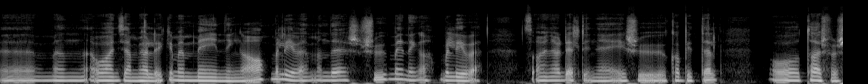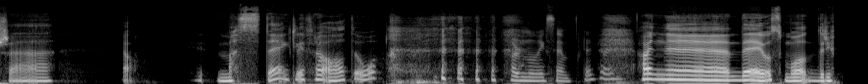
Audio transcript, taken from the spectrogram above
Eh, men, og han kommer heller ikke med meninger med livet, men det er sju meninger med livet. Så han har delt inn i sju kapittel, og tar for seg ja, meste egentlig fra A til Å. Har du noen eksempler? Han, eh, det er jo små drypp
